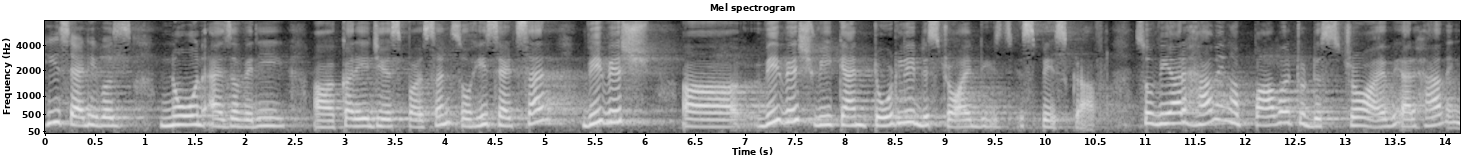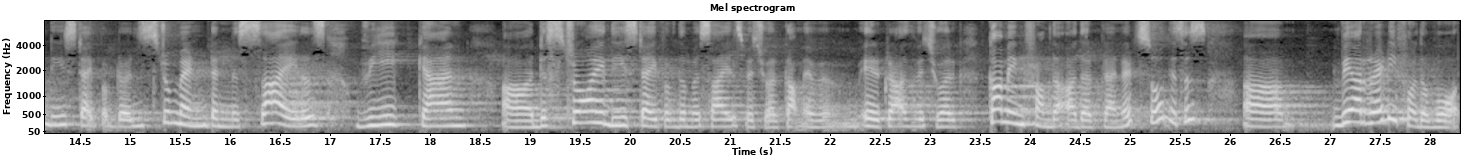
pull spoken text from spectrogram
He said he was known as a very uh, courageous person. So he said, sir, we wish, uh, we wish we can totally destroy these spacecraft. So we are having a power to destroy, we are having these type of instrument and missiles, we can uh, destroy these type of the missiles which were coming, aircraft which were coming from the other planet So this is, uh, we are ready for the war.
